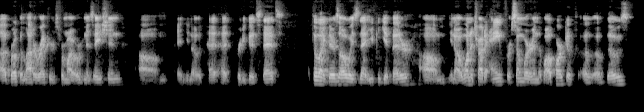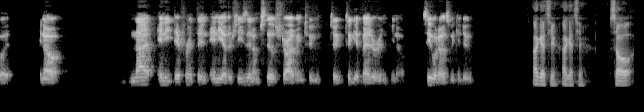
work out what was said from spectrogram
uh, broke a lot of records for my organization, um, and you know, had had pretty good stats. I feel like there's always that you can get better. Um, you know, I want to try to aim for somewhere in the ballpark of, of, of those, but you know, not any different than any other season. I'm still striving to to to get better and you know see what else we can do. I get you. I get you. So,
